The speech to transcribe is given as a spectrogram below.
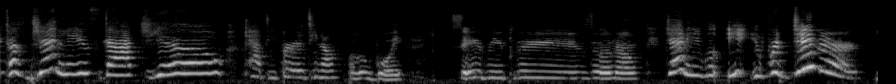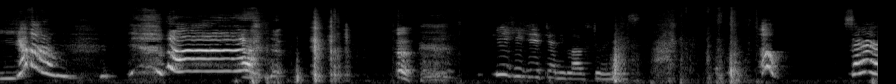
because Jenny's got you. Eat birds, you know. Oh boy. Save me, please. Oh no. Jenny will eat you for dinner. Yum. ah! loves doing this. Sir,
